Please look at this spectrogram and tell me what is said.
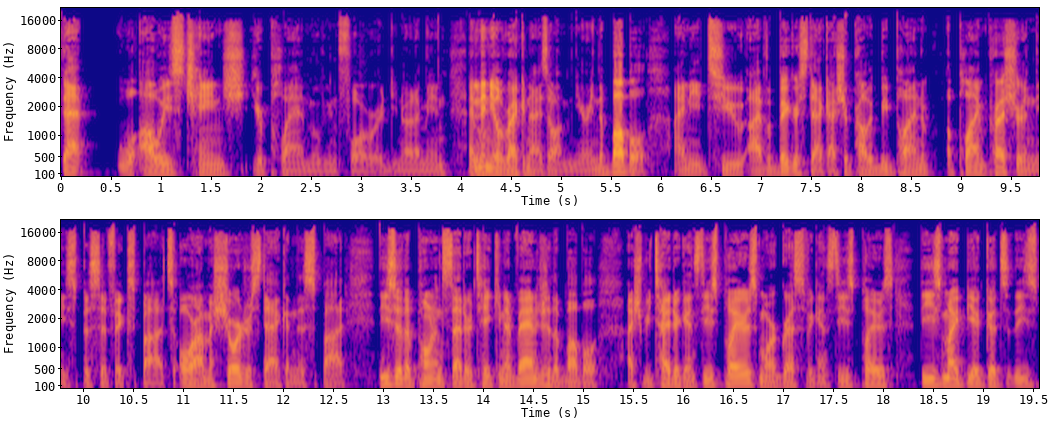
that will always change your plan moving forward. You know what I mean? And then you'll recognize, oh, I'm nearing the bubble. I need to. I have a bigger stack. I should probably be applying, applying pressure in these specific spots, or I'm a shorter stack in this spot. These are the opponents that are taking advantage of the bubble. I should be tighter against these players, more aggressive against these players. These might be a good. These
